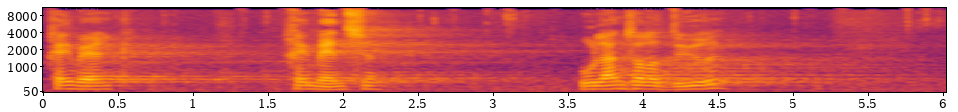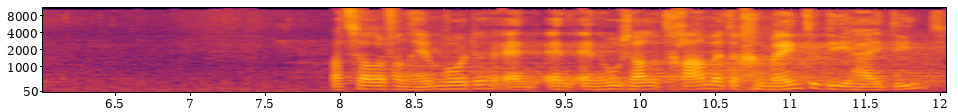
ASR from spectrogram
Geen werk, geen mensen. Hoe lang zal het duren? Wat zal er van hem worden en, en, en hoe zal het gaan met de gemeente die hij dient?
